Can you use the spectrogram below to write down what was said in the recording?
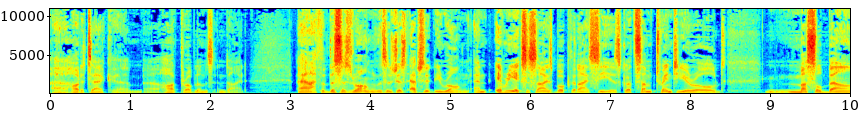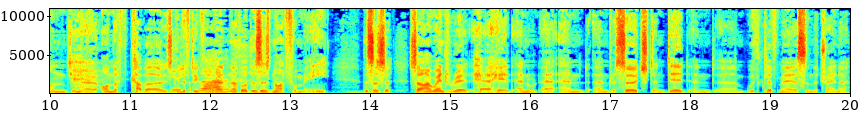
uh, heart attack, um, uh, heart problems, and died. And I thought, this is wrong. This is just absolutely wrong. And every exercise book that I see has got some 20 year old muscle bound, you know, on the cover who's yes, lifting 500. And I thought, this is not for me. This is a, so I went ahead and, uh, and, and researched and did and, um, with Cliff Mayerson, the trainer,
